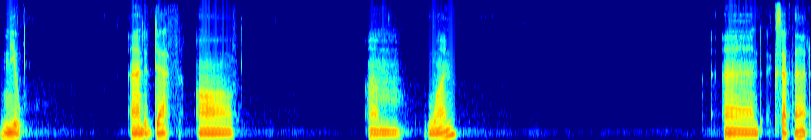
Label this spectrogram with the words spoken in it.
new and a death of um, one. And accept that.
